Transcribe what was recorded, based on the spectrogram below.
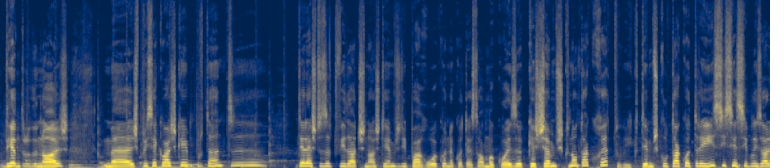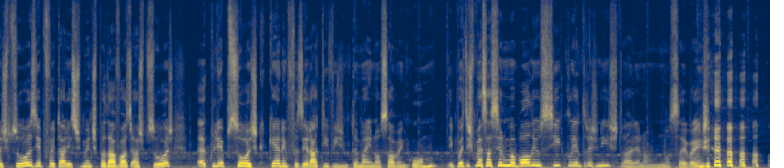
Dentro de nós, mas por isso é que eu acho que é importante ter estas atividades que nós temos de ir para a rua quando acontece alguma coisa que achamos que não está correto e que temos que lutar contra isso e sensibilizar as pessoas e aproveitar esses momentos para dar voz às pessoas, acolher pessoas que querem fazer ativismo também e não sabem como. E depois isto começa a ser uma bola e um ciclo e entras nisto. Olha, não, não sei bem.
